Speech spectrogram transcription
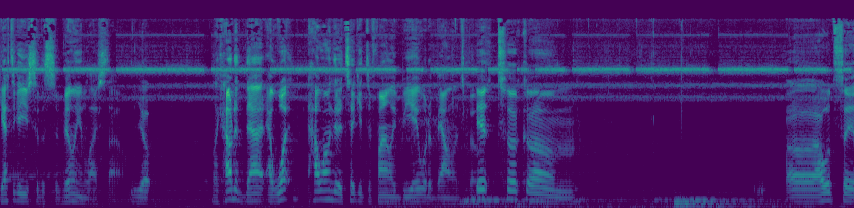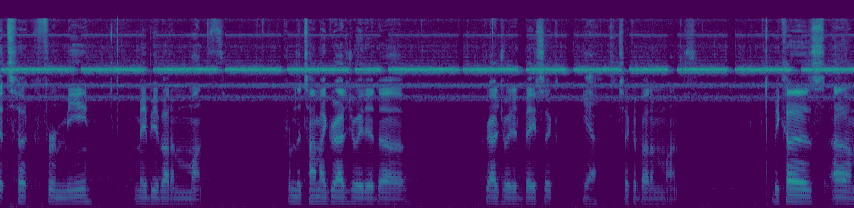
you have to get used to the civilian lifestyle. Yep. Like, how did that? At what? How long did it take you to finally be able to balance both? It took um uh, I would say it took for me maybe about a month from the time I graduated uh graduated basic. Yeah. Took about a month. Because um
